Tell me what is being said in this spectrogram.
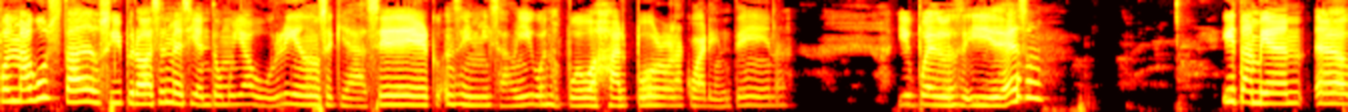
pues me ha gustado, sí, pero a veces me siento muy aburrido, no sé qué hacer, sin mis amigos, no puedo bajar por la cuarentena. Y pues, y eso. Y también, eh,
